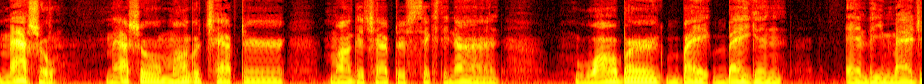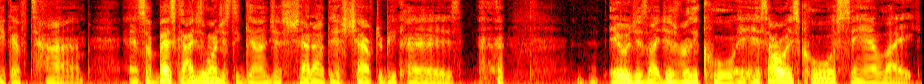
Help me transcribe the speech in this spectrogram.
Mashle. Mashle manga chapter, manga chapter 69. Wahlberg ba- Bagan and the Magic of Time. And so basically I just wanted just to again just shout out this chapter because it was just like just really cool. It's always cool seeing like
